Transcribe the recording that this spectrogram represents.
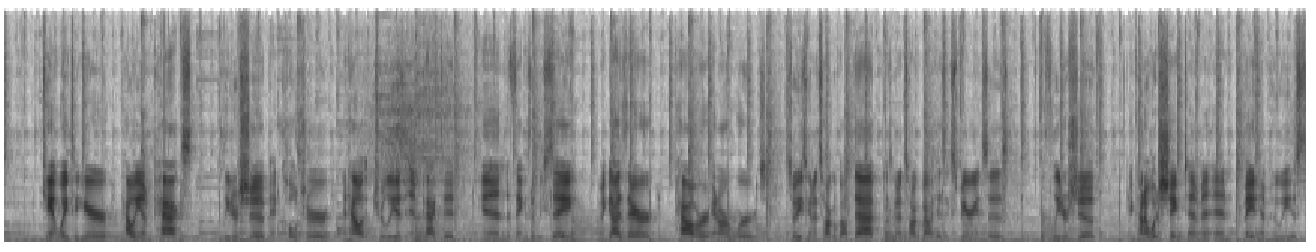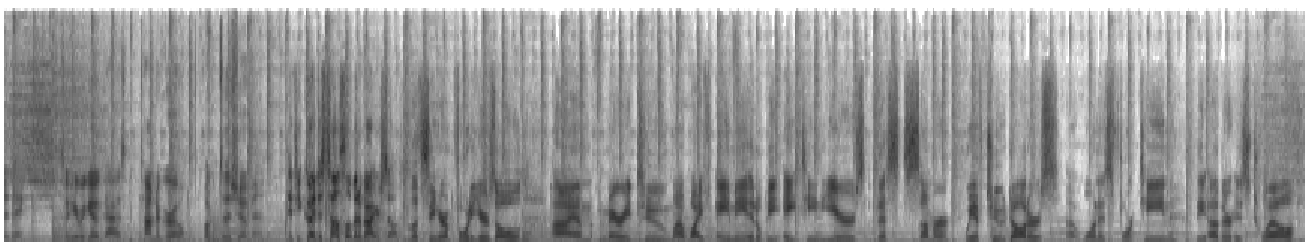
Can't wait to hear how he unpacks leadership and culture and how it truly is impacted in the things that we say. I mean, guys, there are power in our words. So, he's going to talk about that. He's going to talk about his experiences his leadership, and kind of what shaped him and made him who he is today. So here we go, guys. Time to grow. Welcome to the show, Ben. If you could, just tell us a little bit about yourself. Let's see here. I'm 40 years old. I am married to my wife, Amy. It'll be 18 years this summer. We have two daughters. Uh, one is 14, the other is 12.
